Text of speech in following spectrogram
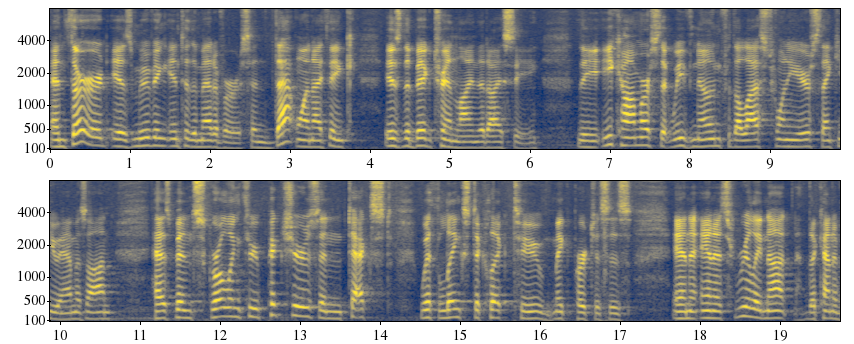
And third is moving into the metaverse. And that one, I think, is the big trend line that I see. The e-commerce that we've known for the last 20 years, thank you Amazon, has been scrolling through pictures and text with links to click to make purchases. And, and it's really not the kind of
